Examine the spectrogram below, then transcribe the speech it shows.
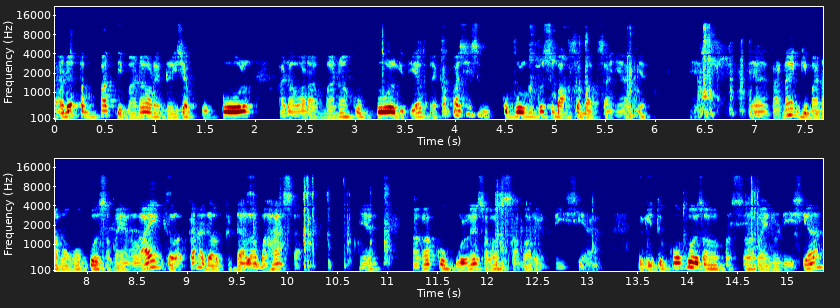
ada tempat di mana orang Indonesia kumpul ada orang mana kumpul gitu ya. Mereka pasti kumpul-kumpul sebangsa bangsanya aja ya. ya karena gimana mau kumpul sama yang lain kalau kan ada kendala bahasa ya. Maka kumpulnya sama sama orang Indonesia. Begitu kumpul sama sama Indonesia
